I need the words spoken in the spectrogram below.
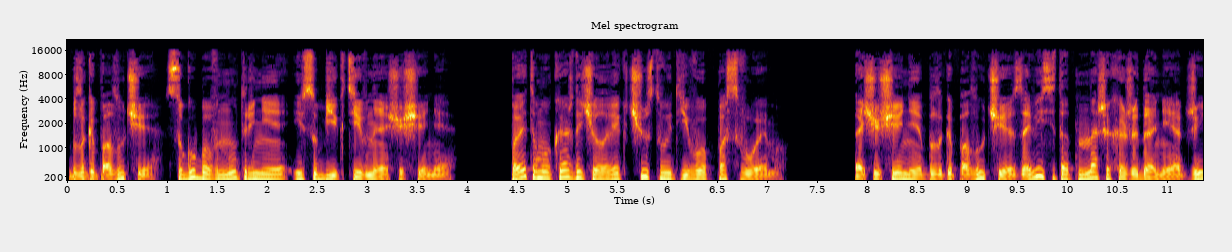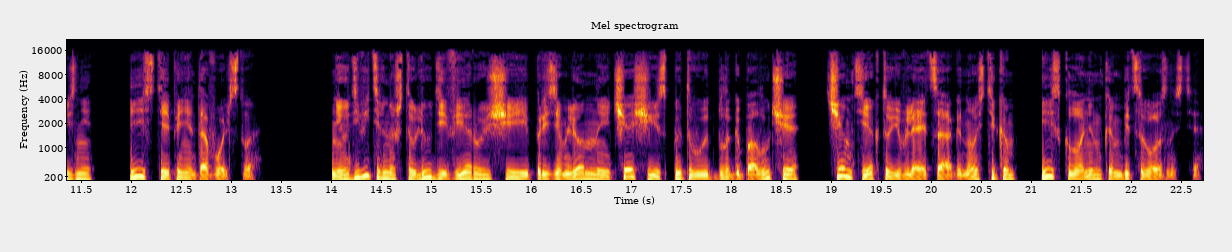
Благополучие — сугубо внутреннее и субъективное ощущение. Поэтому каждый человек чувствует его по-своему. Ощущение благополучия зависит от наших ожиданий от жизни и степени довольства. Неудивительно, что люди, верующие и приземленные, чаще испытывают благополучие, чем те, кто является агностиком и склонен к амбициозности.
